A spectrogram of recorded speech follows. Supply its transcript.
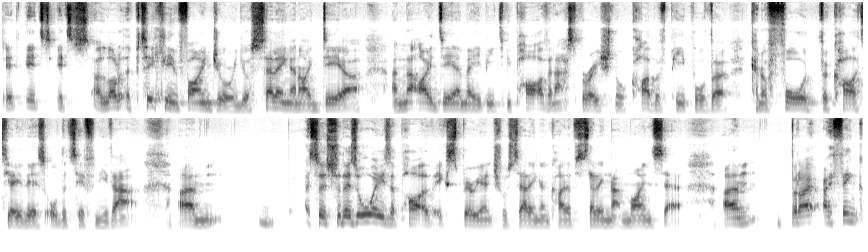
it, it's it's a lot of particularly in fine jewelry. You're selling an idea, and that idea may be to be part of an aspirational club of people that can afford the Cartier this or the Tiffany that. Um, so so there's always a part of experiential selling and kind of selling that mindset. Um, but I, I think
